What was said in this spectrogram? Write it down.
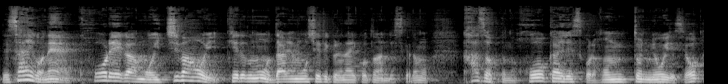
で、最後ね、これがもう一番多いけれども誰も教えてくれないことなんですけども、家族の崩壊です。これ本当に多いですよ。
